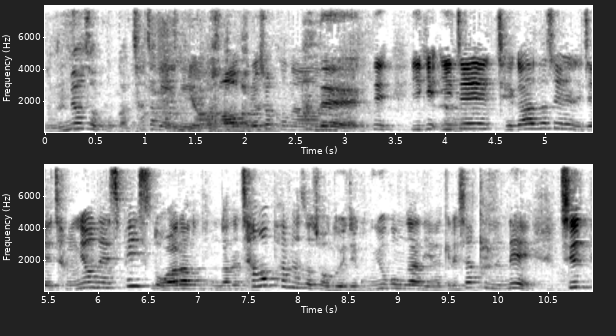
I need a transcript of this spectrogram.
울면서 공간 찾았거든요. 아 그러셨구나. 네. 근데 이게 이제 제가 사실 이제 작년에 스페이스 노아라는 공간을 창업하면서 저도 이제 공유 공간 이야기를 시작했는데 즉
